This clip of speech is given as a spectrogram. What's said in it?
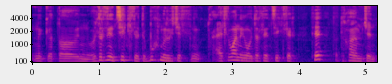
нэг одоо энэ удирдлын цикл байдаг. Бүх мэрэгжил нэг альва нэгэн удирдлын циклэр тий тодорхой хэмжээнд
